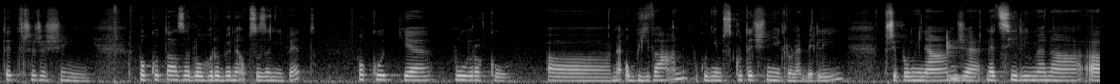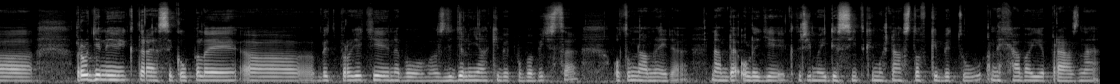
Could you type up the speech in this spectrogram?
ty tři řešení. Pokuta za dlouhodobě neobsazený byt, pokud je půl roku neobýván, pokud ním skutečně nikdo nebydlí. Připomínám, že necílíme na uh, rodiny, které si koupily uh, byt pro děti nebo zdědili nějaký byt po babičce. O tom nám nejde. Nám jde o lidi, kteří mají desítky, možná stovky bytů a nechávají je prázdné,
